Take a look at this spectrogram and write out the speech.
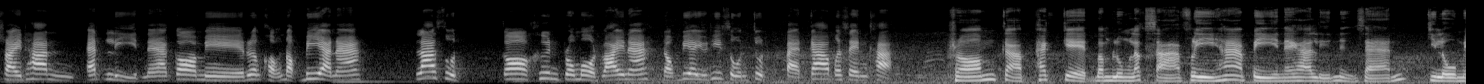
Triton Athlete นะก็มีเรื่องของดอกเบี้ยนะ ล่าสุดก็ขึ้นโปรโมทไว้นะ ดอกเบี้ยอยู่ที่ 0.89%ค่ะ พร้อมกับแพ็กเกจบำรุงรักษาฟรี 5 ปีนะคะหรือ 1 0 0 0 0กิโลเม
